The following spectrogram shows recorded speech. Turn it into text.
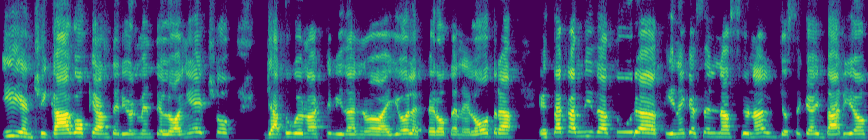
Y en Chicago, que anteriormente lo han hecho, ya tuve una actividad en Nueva York, espero tener otra. Esta candidatura tiene que ser nacional. Yo sé que hay varios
